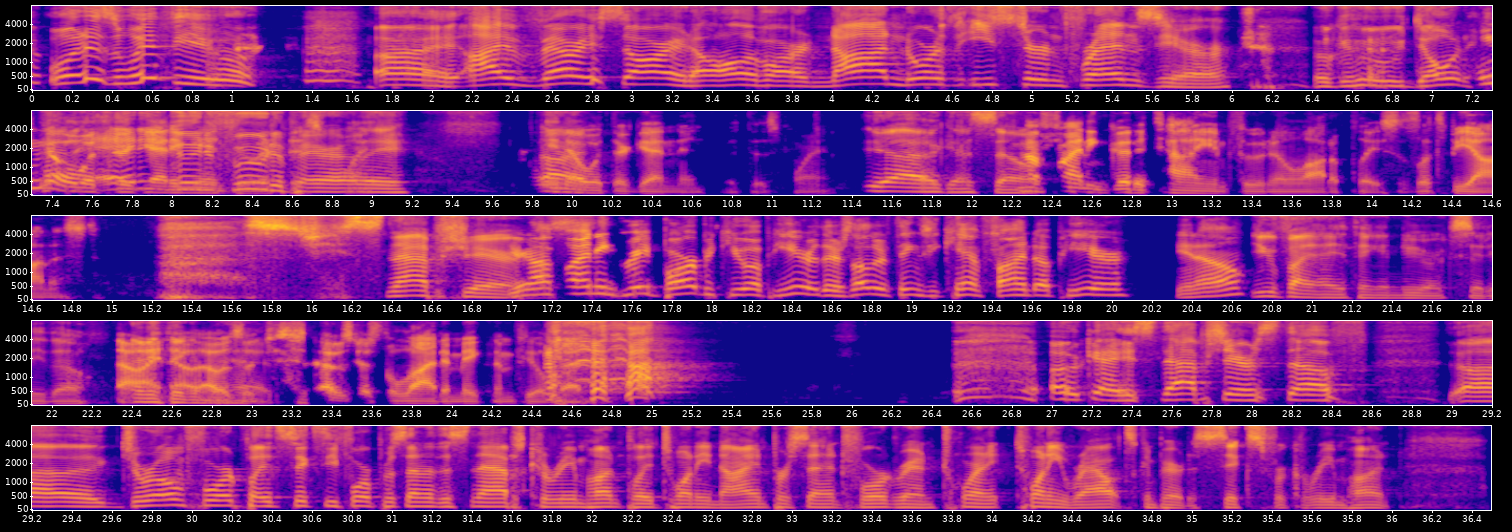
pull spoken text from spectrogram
What is with you? All right, I'm very sorry to all of our non-northeastern friends here who, who don't know have what they're any good food. Apparently, We All know right. what they're getting into at this point. yeah, I guess so. I'm not finding good Italian food in a lot of places. Let's be honest. Jeez, snap share. You're not finding great barbecue up here. There's other things you can't find up here. You know. You can find anything in New York City, though. No, I anything know, in that was Manhattan. that was just a lie to make them feel better. Okay, Snapshare stuff. Uh, Jerome Ford played 64% of the snaps. Kareem Hunt played 29%. Ford ran 20, 20 routes compared to six for Kareem Hunt.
